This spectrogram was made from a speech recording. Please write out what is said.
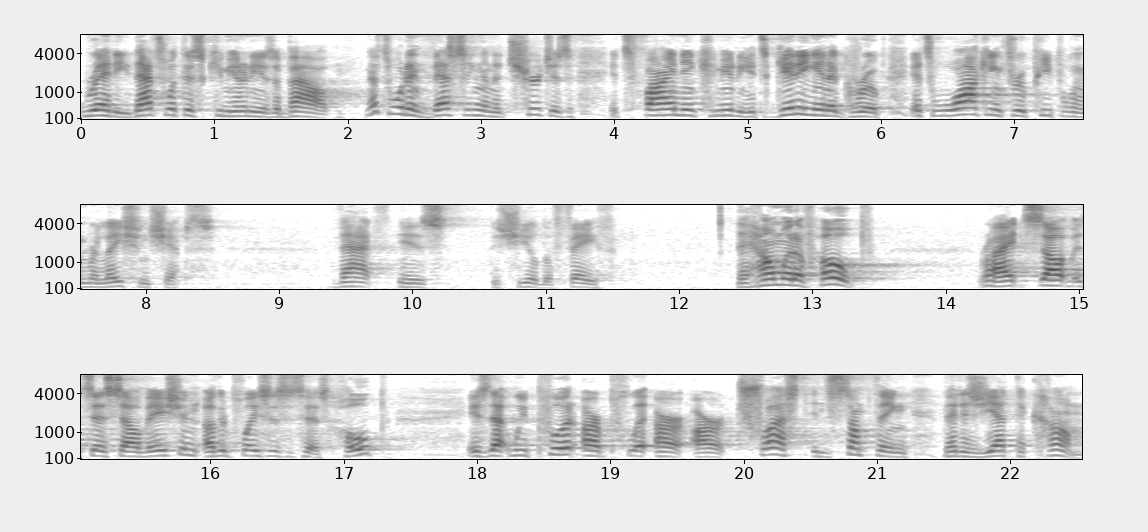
ready. That's what this community is about. That's what investing in a church is. It's finding community, it's getting in a group, it's walking through people and relationships. That is the shield of faith. The helmet of hope, right? it says salvation. Other places it says hope. Is that we put our, our, our trust in something that is yet to come.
